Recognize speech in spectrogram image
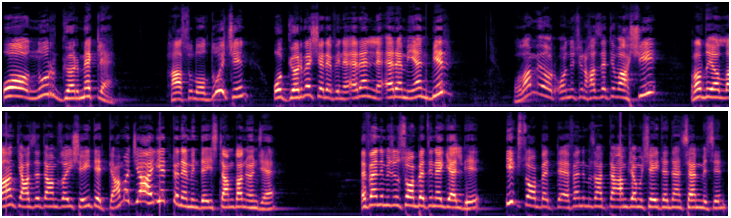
O nur görmekle hasıl olduğu için o görme şerefine erenle eremeyen bir olamıyor. Onun için Hazreti Vahşi radıyallahu anh ki Hazreti Hamza'yı şehit etti ama cahiliyet döneminde İslam'dan önce Efendimizin sohbetine geldi. İlk sohbette Efendimiz hatta amcamı şehit eden sen misin?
